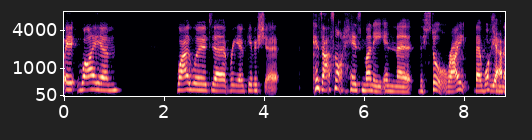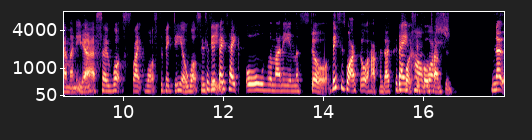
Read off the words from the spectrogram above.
it, why um why would uh, Rio give a shit? Because that's not his money in the the store, right? They're washing Yeah, their money yeah. there. So what's like what's the big deal? What's his Because if they take all the money in the store, this is what I thought happened. I could have They watched it four wash- times. No,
